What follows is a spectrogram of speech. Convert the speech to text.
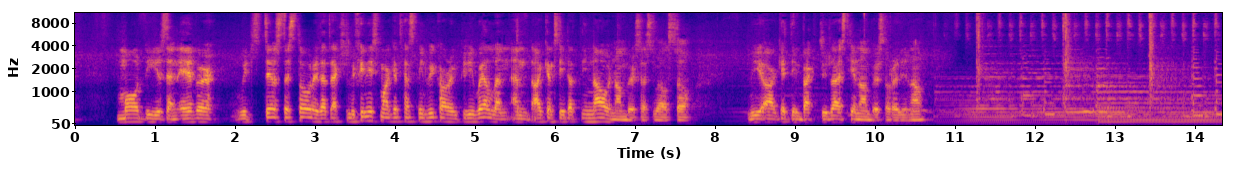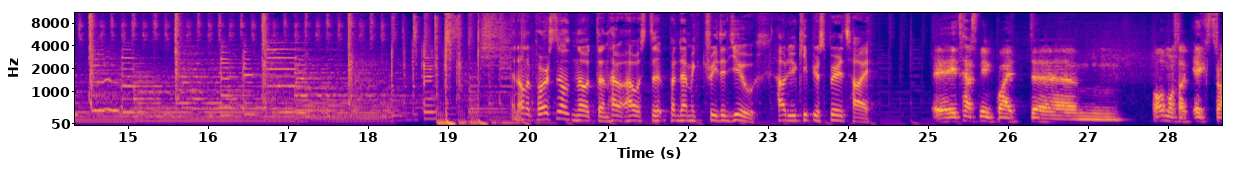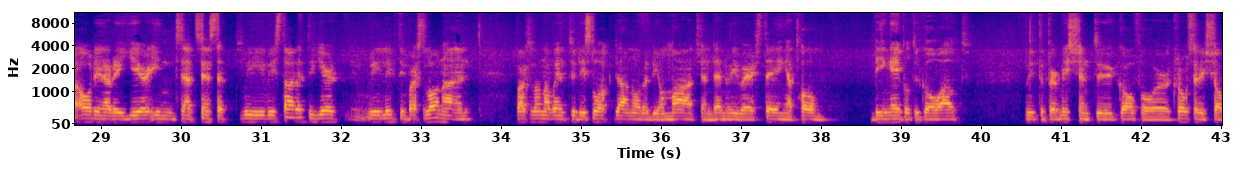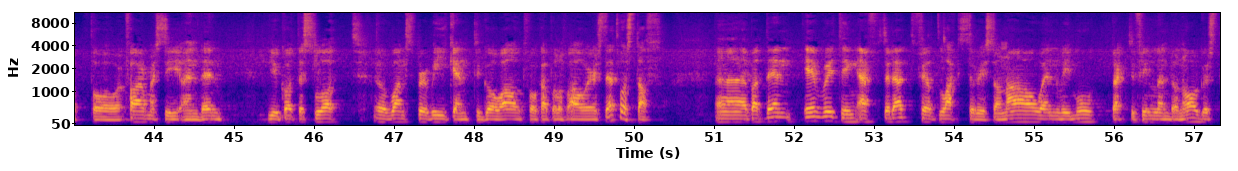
more deals than ever, which tells the story that actually Finnish market has been recovering pretty well, and, and I can see that in our numbers as well. So we are getting back to last year numbers already now. And on a personal note, then, how, how has the pandemic treated you? How do you keep your spirits high? It has been quite um, almost like extraordinary year in that sense that we, we started the year, we lived in Barcelona and Barcelona went to this lockdown already on March, and then we were staying at home being able to go out with the permission to go for grocery shop or pharmacy and then you got the slot uh, once per weekend to go out for a couple of hours. That was tough uh, but then everything after that felt luxury so now when we moved back to finland on august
